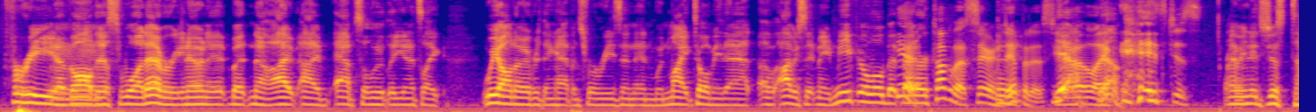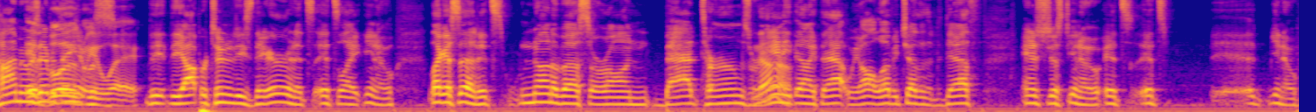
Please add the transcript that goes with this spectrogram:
free of all Mm-hmm. this whatever," you know. And it, but no, I, I absolutely, you know, it's like. We all know everything happens for a reason, and when Mike told me that, obviously it made me feel a little bit Yeah, better. talk about serendipitous. You Yeah, know, like yeah. it's just I mean, it's just timing was It everything. blows it me was away. the the opportunities there, and it's it's like you know, like I said, it's none of us are on bad terms or No. anything like that. We all love each other to death, and it's just you know, it's it's uh, you know,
